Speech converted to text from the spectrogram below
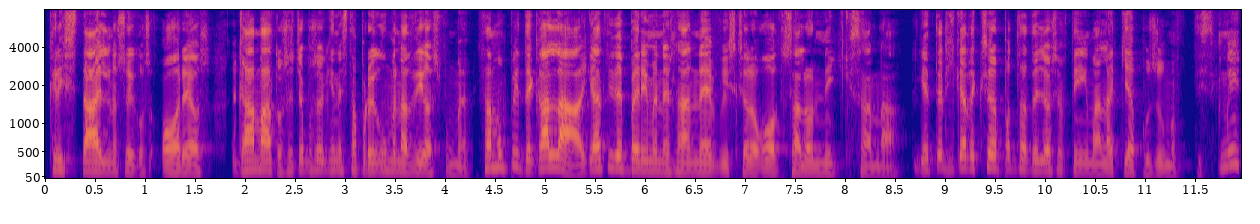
κρυστάλλινος ο ήχος. Ωραίος, γαμάτος, έτσι όπως έγινε στα προηγούμενα δύο, ας πούμε. Θα μου πείτε, καλά, γιατί δεν περίμενες να ανέβεις, ξέρω εγώ, Θεσσαλονίκη ξανά; Γιατί αρχικά δεν ξέρω πότε θα τελειώσει αυτή η μαλακία που ζούμε αυτή τη στιγμή.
